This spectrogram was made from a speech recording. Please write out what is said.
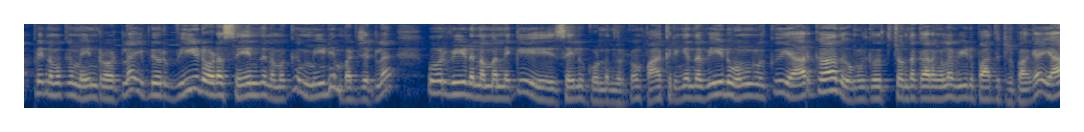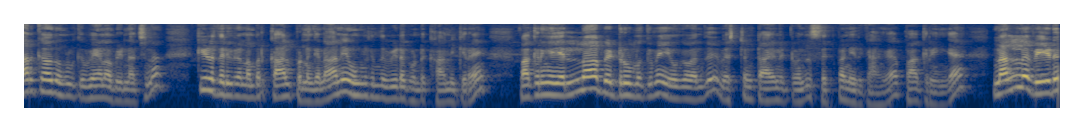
அப்படி நமக்கு மெயின் ரோட்டில் இப்படி ஒரு வீடோட சேர்ந்து நமக்கு மீடியம் பட்ஜெட்டில் ஒரு வீடை நம்ம இன்றைக்கி செயலுக்கு கொண்டு வந்திருக்கோம். பார்க்குறீங்க இந்த வீடு உங்களுக்கு யாருக்காவது உங்களுக்கு சொந்தக்காரங்களாம் வீடு பார்த்துட்டு இருப்பாங்க. யாருக்காவது உங்களுக்கு வேணும் அப்படின்னாச்சுன்னா கீழே தெரிகிற நம்பர் கால் பண்ணுங்கள் நானே உங்களுக்கு இந்த வீடை கொண்டு காமிக்கிறேன். பார்க்குறீங்க எல்லா பெட்ரூமுக்குமே இவங்க வந்து வெஸ்டர்ன் டாய்லெட் வந்து செட் பண்ணியிருக்காங்க. பார்க்குறீங்க நல்ல வீடு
